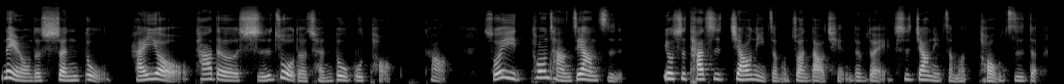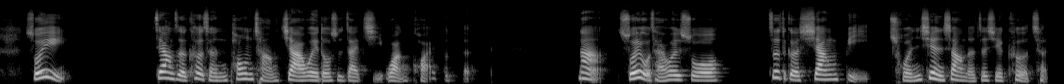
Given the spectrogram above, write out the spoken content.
内容的深度，还有它的实作的程度不同，好，所以通常这样子又是他是教你怎么赚到钱，对不对？是教你怎么投资的，所以这样子的课程通常价位都是在几万块不等。那所以我才会说，这个相比纯线上的这些课程，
